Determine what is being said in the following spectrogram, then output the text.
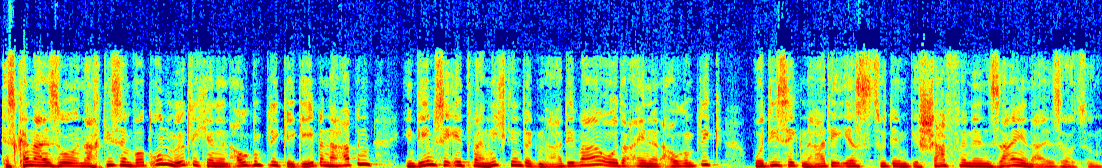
Es kann also nach diesem Wort unmöglich einen Augenblick gegeben haben, in dem sie etwa nicht in der Gnade war oder einen Augenblick, wo diese Gnade erst zu dem geschaffenen Sein, also zu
